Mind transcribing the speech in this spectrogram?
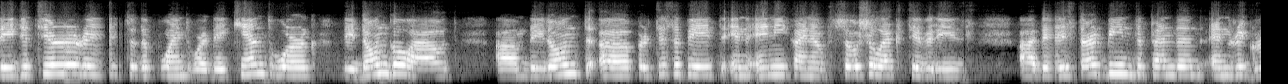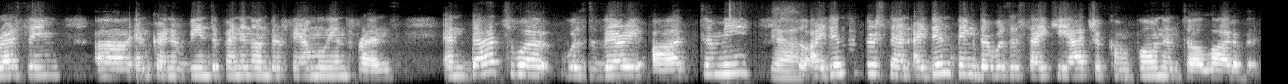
they deteriorate to the point where they can't work, they don't go out, um, they don't uh, participate in any kind of social activities. Uh, they start being dependent and regressing uh, and kind of being dependent on their family and friends. And that's what was very odd to me. Yeah. So i didn't understand. I didn't think there was a psychiatric component to a lot of it.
